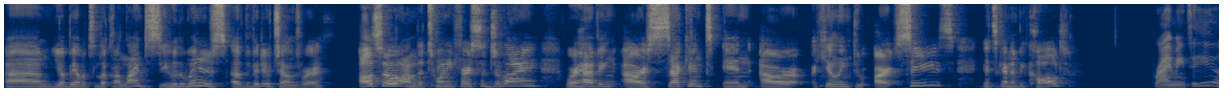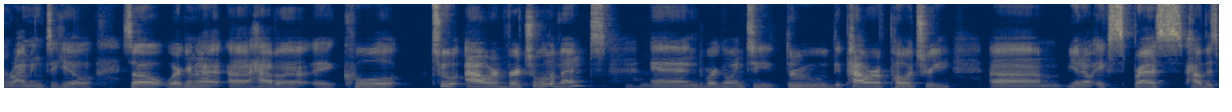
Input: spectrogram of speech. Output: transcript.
um, you'll be able to look online to see who the winners of the video challenge were. Also, on the 21st of July, we're having our second in our Healing Through Art series. It's going to be called Rhyming to heal. Rhyming to Heal. So, we're going to uh, have a, a cool two hour virtual event Mhm. and we're going to through the power of poetry um, you know express how this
